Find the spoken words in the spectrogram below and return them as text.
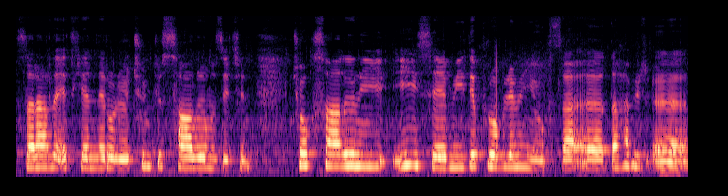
zararlı etkenler oluyor. Çünkü sağlığımız için. Çok sağlığın iyi, iyiyse, mide problemin yoksa, e, daha bir e,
